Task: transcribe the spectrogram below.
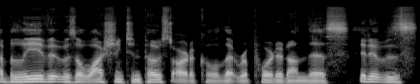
I believe it was a Washington Post article that reported on this. And it was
